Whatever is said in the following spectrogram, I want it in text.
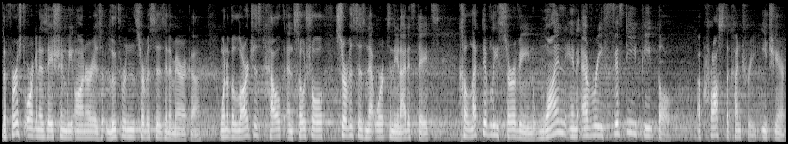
The first organization we honor is Lutheran Services in America, one of the largest health and social services networks in the United States, collectively serving one in every 50 people across the country each year.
